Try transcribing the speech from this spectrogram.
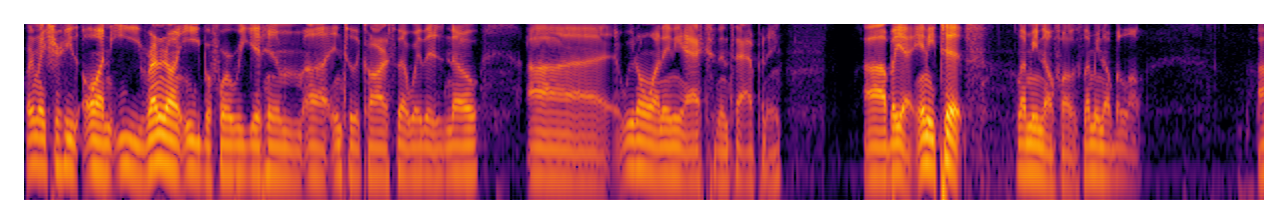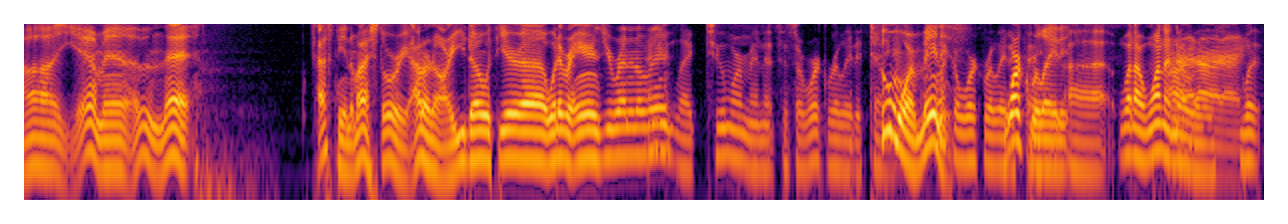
We're gonna make sure he's on E, running on E before we get him uh, into the car, so that way there's no uh, we don't want any accidents happening. Uh, but yeah, any tips? Let me know, folks. Let me know below. Uh, yeah, man. Other than that, that's the end of my story. I don't know. Are you done with your uh, whatever errands you're running over I there? like two more minutes. It's a work related thing. Two more minutes. Like a work related. Work related. Uh, what I want to know right, is right. what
